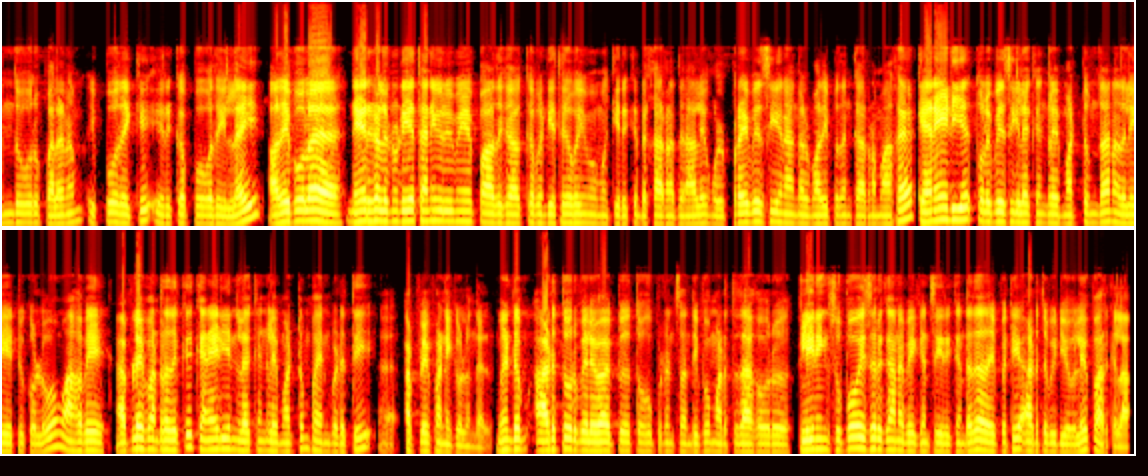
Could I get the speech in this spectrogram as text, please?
எந்த ஒரு பலனும் இப்போதைக்கு இருக்க போவதில்லை. அதே போல நேர்களினுடைய தனி உரிமையை பாதுகாக்க வேண்டிய தேவையும் நமக்கு இருக்கின்ற காரணத்தினாலே உங்கள் பிரைவசியை நாங்கள் மதிப்பதன் காரணமாக கனேடிய தொலைபேசி இலக்கங்களை மட்டும்தான் அதில் ஏற்றுக்கொள்வோம். ஆகவே அப்ளை பண்றதுக்கு கனேடியன் இலக்கங்களை மட்டும் பயன்படுத்தி அப்ளை பண்ணிக்கொள்ளுங்கள். மீண்டும் அடுத்த ஒரு வேலைவாய்ப்பு தொகுப்புடன் சந்திப்போம். அடுத்ததாக ஒரு கிளீனிங் சூப்பர்வைசருக்கான வேகன்சி இருக்கின்றது. அதை பற்றி அடுத்த வீடியோவிலே பார்க்கலாம்.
